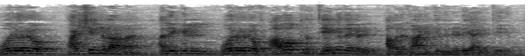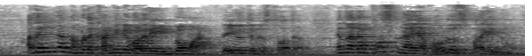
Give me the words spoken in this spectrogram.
ഓരോരോ ഭാഷ്യങ്ങളാണ് അല്ലെങ്കിൽ ഓരോരോ ഭാവപ്രത്യേകതകൾ അവർ കാണിക്കുന്നതിനിടയായിത്തീരും അതെല്ലാം നമ്മുടെ കണ്ണിന് വളരെ ഇമ്പമാണ്. ദൈവത്തിന് സ്തോത്രം. എന്നാൽ അപ്പോസ്റ്റനായ പൗലൂസ് പറയുന്നു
